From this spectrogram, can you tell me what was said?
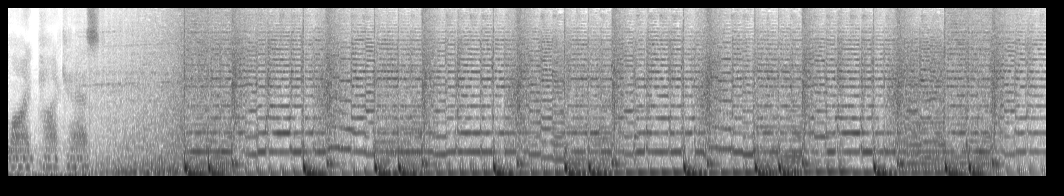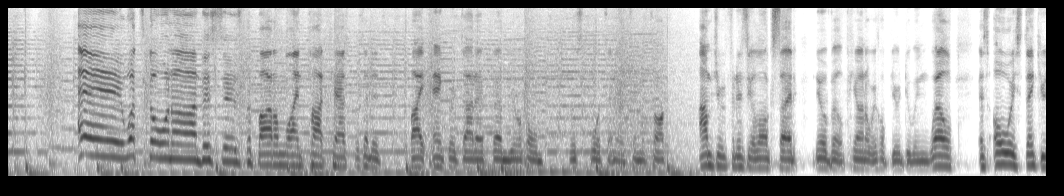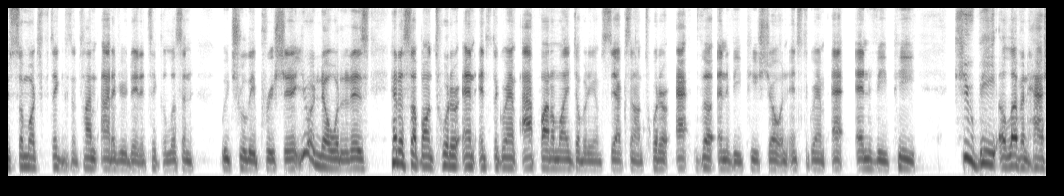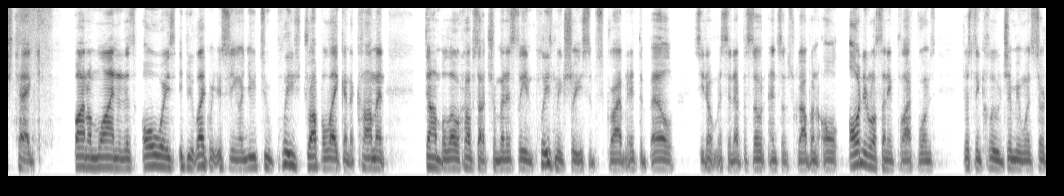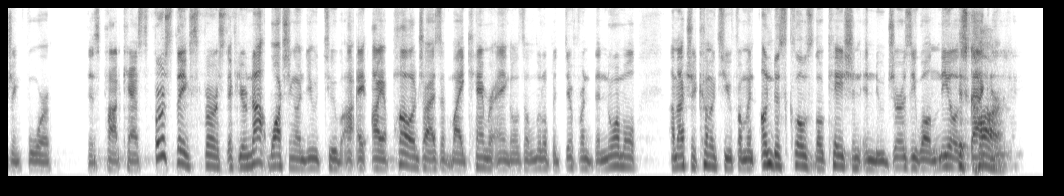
Line Podcast. Hey, what's going on? This is the Bottom Line Podcast presented by Anchor.fm, your home for sports and entertainment talk. I'm Jimmy Finizzi alongside Neil Villapiano. We hope you're doing well. As always, thank you so much for taking some time out of your day to take a listen. We truly appreciate it. You already know what it is. Hit us up on Twitter and Instagram at Bottomline WMCX and on Twitter at The NVP Show and Instagram at NVP QB11 hashtag bottom line. And as always, if you like what you're seeing on YouTube, please drop a like and a comment down below. It helps out tremendously. And please make sure you subscribe and hit the bell so you don't miss an episode and subscribe on all audio listening platforms. Just include Jimmy when searching for this podcast. First things first, if you're not watching on YouTube, I, I apologize if my camera angle is a little bit different than normal. I'm actually coming to you from an undisclosed location in New Jersey while Neil is His back. car.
